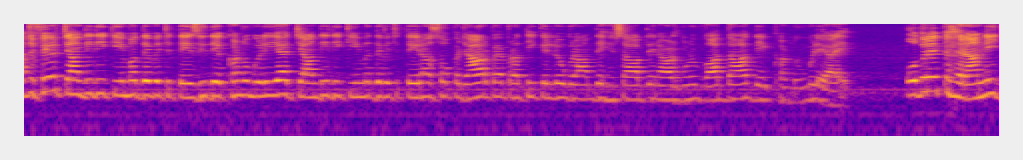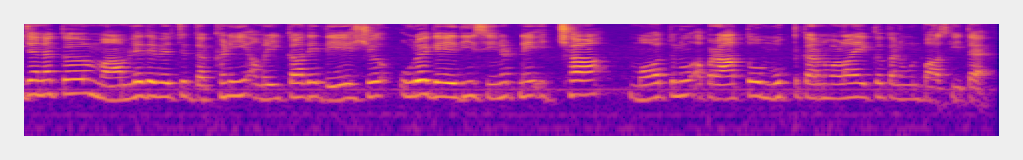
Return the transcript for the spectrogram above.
ਅੱਜ ਫਿਰ ਚਾਂਦੀ ਦੀ ਕੀਮਤ ਦੇ ਵਿੱਚ ਤੇਜ਼ੀ ਦੇਖਣ ਨੂੰ ਮਿਲੀ ਹੈ। ਚਾਂਦੀ ਦੀ ਕੀਮਤ ਦੇ ਵਿੱਚ 1350 ਰੁਪਏ ਪ੍ਰਤੀ ਕਿਲੋਗ੍ਰਾਮ ਦੇ ਹਿਸਾਬ ਦੇ ਨਾਲ ਹੁਣ ਵਾਧਾ ਦੇਖਣ ਨੂੰ ਮਿਲਿਆ ਹੈ। ਉਧਰ ਇੱਕ ਹੈਰਾਨੀਜਨਕ ਮਾਮਲੇ ਦੇ ਵਿੱਚ ਦੱਖਣੀ ਅਮਰੀਕਾ ਦੇ ਦੇਸ਼ ਉਰੂਗਵੇ ਦੀ ਸੀਨੇਟ ਨੇ ਇੱਛਾ ਮੌਤ ਨੂੰ ਅਪਰਾਧ ਤੋਂ ਮੁਕਤ ਕਰਨ ਵਾਲਾ ਇੱਕ ਕਾਨੂੰਨ ਪਾਸ ਕੀਤਾ ਹੈ,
